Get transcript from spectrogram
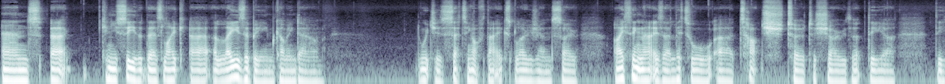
and uh, can you see that there's like a, a laser beam coming down, which is setting off that explosion? So I think that is a little uh, touch to, to show that the uh, the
